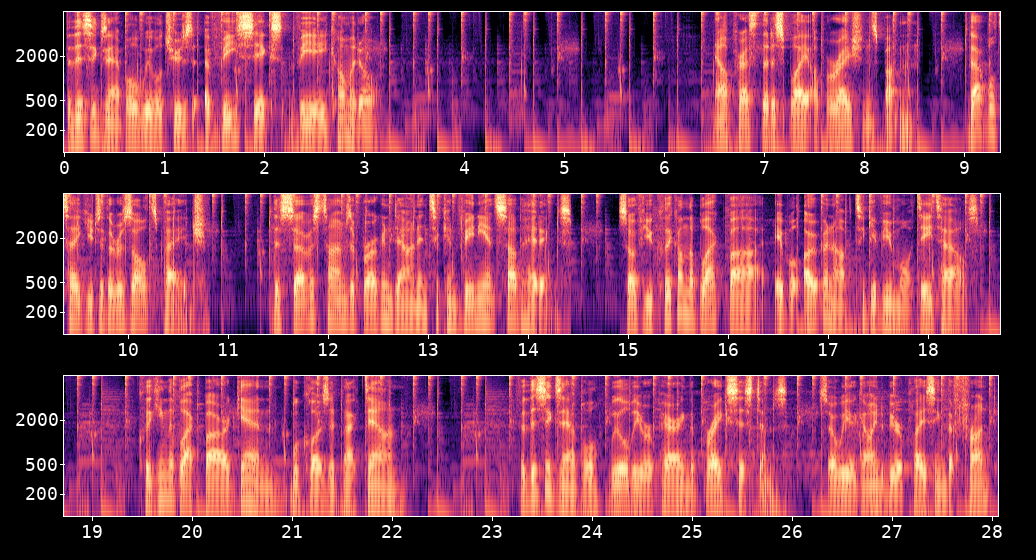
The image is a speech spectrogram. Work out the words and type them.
For this example, we will choose a V6 VE Commodore. Now press the Display Operations button. That will take you to the results page. The service times are broken down into convenient subheadings, so if you click on the black bar, it will open up to give you more details. Clicking the black bar again will close it back down. For this example, we will be repairing the brake systems, so we are going to be replacing the front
